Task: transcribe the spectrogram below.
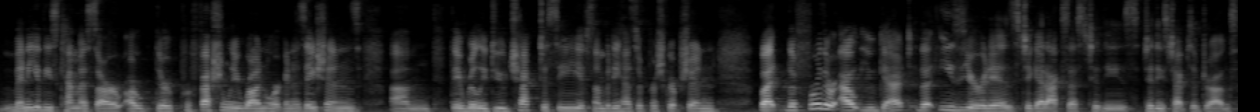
Many of these chemists are, are they're professionally run organizations. Um, they really do check to see if somebody has a prescription. But the further out you get, the easier it is to get access to these, to these types of drugs.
